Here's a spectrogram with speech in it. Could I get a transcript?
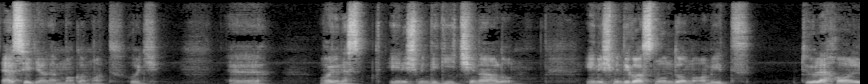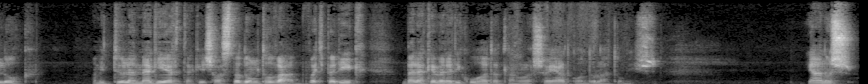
Elszégyellem magamat, hogy e, vajon ezt én is mindig így csinálom. Én is mindig azt mondom, amit tőle hallok, amit tőle megértek, és azt adom tovább, vagy pedig belekeveredik óhatatlanul a saját gondolatom is. János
